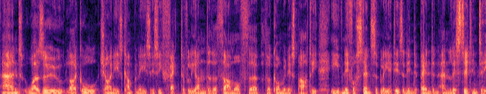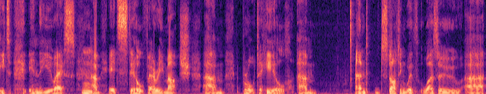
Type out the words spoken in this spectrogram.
and Huazhu, like all Chinese companies, is effectively under the thumb of the the Communist Party, even if ostensibly it is an independent and listed indeed in the U.S. Mm. Um, it's still very much um, brought to heel. Um, and starting with Huazhu, uh,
